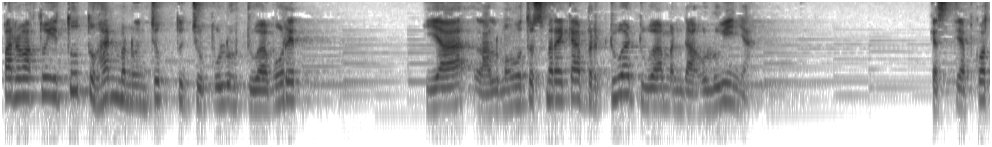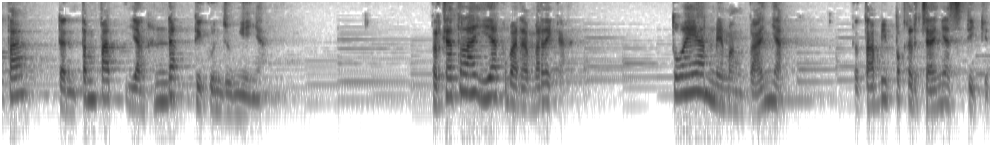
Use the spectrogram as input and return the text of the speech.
Pada waktu itu Tuhan menunjuk 72 murid. Ia lalu mengutus mereka berdua-dua mendahuluinya ke setiap kota dan tempat yang hendak dikunjunginya. Berkatalah ia kepada mereka, Tuayan memang banyak, tetapi pekerjanya sedikit.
